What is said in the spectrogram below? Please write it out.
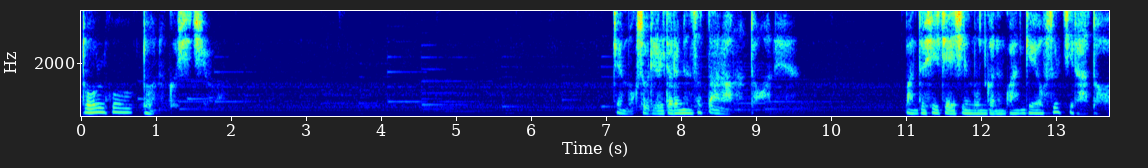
돌고 도는 것이지요. 제 목소리를 들으면서 따라오는 동안에 반드시 제 질문과는 관계없을지라도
